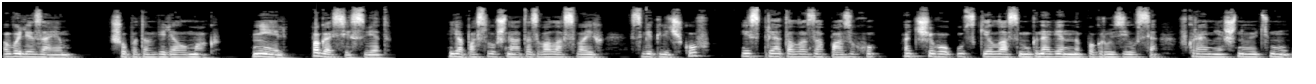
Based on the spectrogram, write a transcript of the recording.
«Вылезаем», — шепотом велел маг. «Нель, погаси свет». Я послушно отозвала своих светлячков и спрятала за пазуху, отчего узкий лаз мгновенно погрузился в кромешную тьму.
